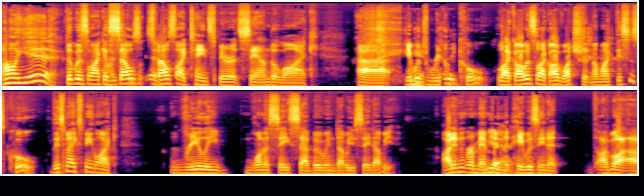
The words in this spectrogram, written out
oh yeah, that was like a I sells, yeah. smells like Teen Spirit, sound alike. Uh, it was really cool. Like I was like, I watched it and I'm like, this is cool. This makes me like really want to see Sabu in WCW. I didn't remember Yeah. that he was in it. I, I,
